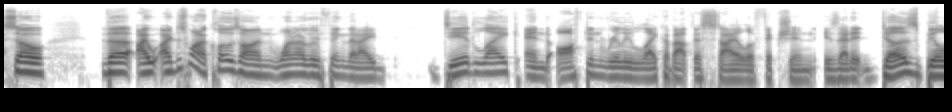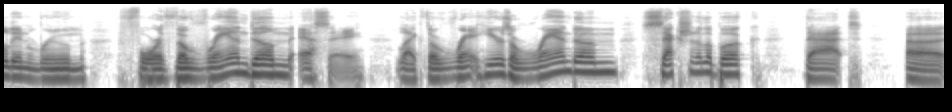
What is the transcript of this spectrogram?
So the I I just want to close on one other thing that I did like and often really like about this style of fiction is that it does build in room for the random essay. Like the ra- here's a random section of the book that uh,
